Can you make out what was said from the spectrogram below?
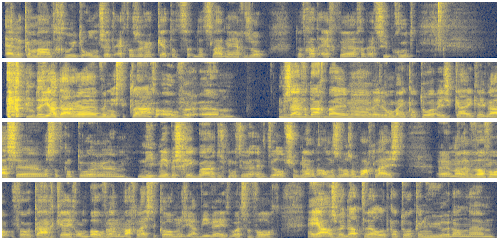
elke maand groeit de omzet echt als een raket. Dat, dat slaat nergens op. Dat gaat echt, uh, gaat echt super goed. dus ja, daar uh, hebben we niks te klagen over. We zijn vandaag bij een, uh, wederom bij een kantoor wezen kijken. Helaas was dat kantoor niet meer beschikbaar. Dus moeten we eventueel op zoek naar wat anders. Er was een wachtlijst. Uh, maar we hebben wel voor, voor elkaar gekregen om bovenaan de wachtlijst te komen. Dus ja, wie weet, wordt vervolgd. En ja, als we dat wel het kantoor kunnen huren, dan um,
